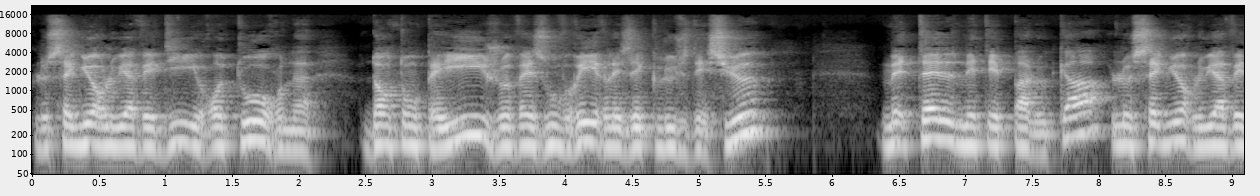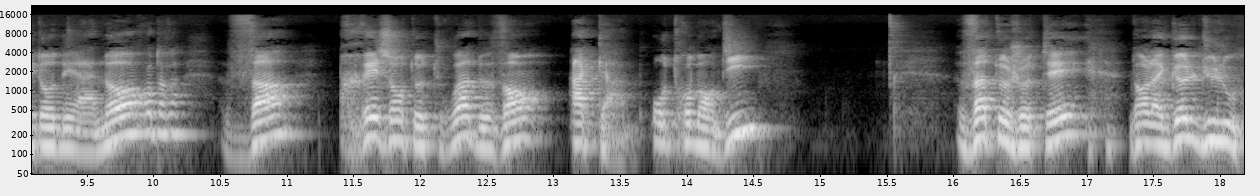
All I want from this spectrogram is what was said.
le Seigneur lui avait dit Retourne dans ton pays, je vais ouvrir les écluses des cieux. Mais tel n'était pas le cas, le Seigneur lui avait donné un ordre Va, présente-toi devant Akab. Autrement dit, va te jeter dans la gueule du loup.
